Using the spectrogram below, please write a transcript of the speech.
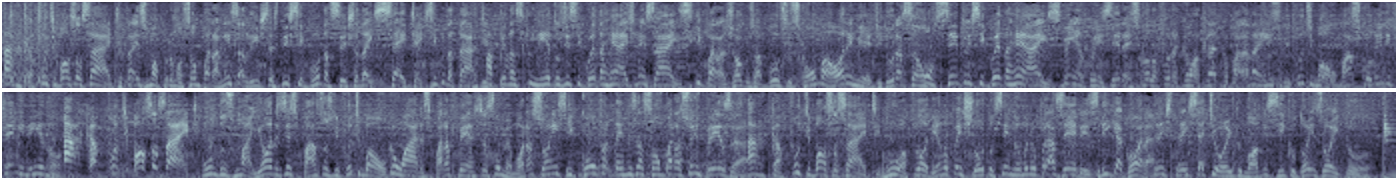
Arca Futebol Society traz uma promoção para mensalistas de segunda a sexta, das 7 às 5 da tarde, apenas 550 reais mensais. E para jogos avulsos com uma hora e meia de duração, por 150 reais. Venha conhecer a Escola Furacão Atlético Paranaense de Futebol Masculino e Feminino. Arca Futebol Society, um dos maiores espaços de futebol, com áreas para festas, comemorações e confraternização para sua empresa. Arca Futebol Society, Rua Floriano Peixoto, sem número prazeres. Ligue agora, 3378-9528.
